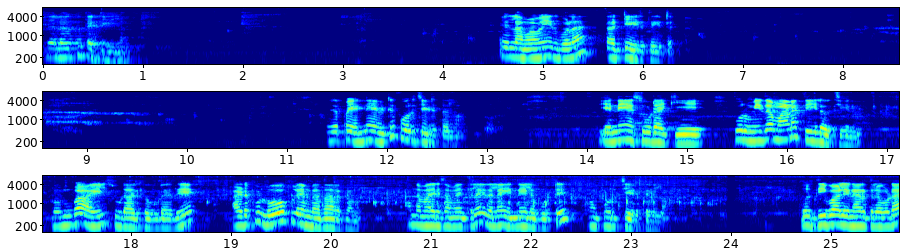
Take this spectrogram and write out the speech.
இந்த அளவுக்கு தட்டிக்கலாம். எல்லா மாவையும் இது போல் தட்டி எடுத்துக்கிட்டேன். இதை இப்போ எண்ணெயை விட்டு பொறிச்சு எடுத்துடலாம். எண்ணெயை சூடாக்கி ஒரு மிதமான தீயில் வச்சுக்கணும். ரொம்ப ஆயில் சூடாக இருக்கக்கூடாது. அடுப்பு லோ ஃப்ளேமில் தான் இருக்கணும். அந்த மாதிரி சமயத்தில் இதெல்லாம் எண்ணெயில் போட்டு நம்ம பொறிச்சு எடுத்துக்கலாம். ஒரு தீபாவளி நேரத்தில் கூட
